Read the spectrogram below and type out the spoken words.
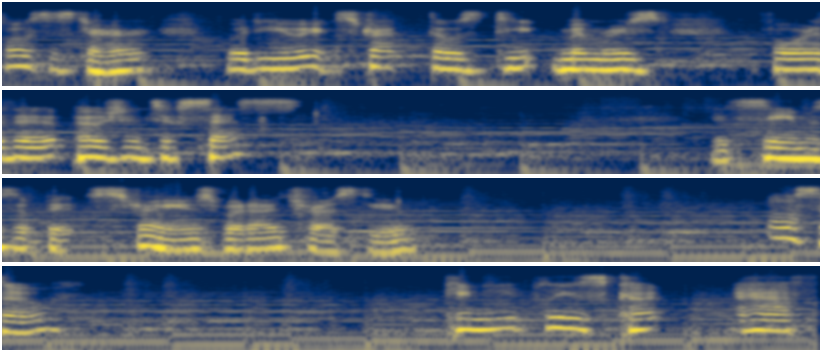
closest to her, would you extract those deep memories for the potion success? It seems a bit strange, but I trust you. Also, can you please cut half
